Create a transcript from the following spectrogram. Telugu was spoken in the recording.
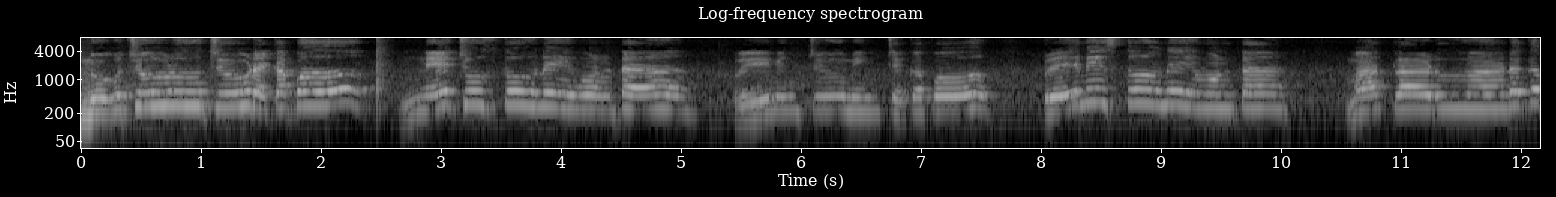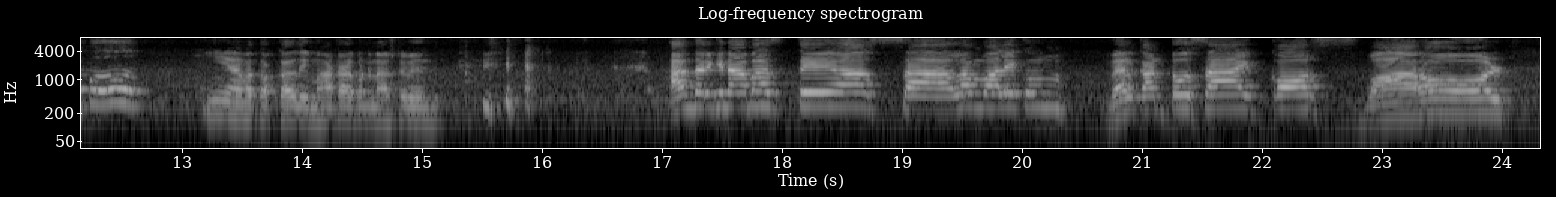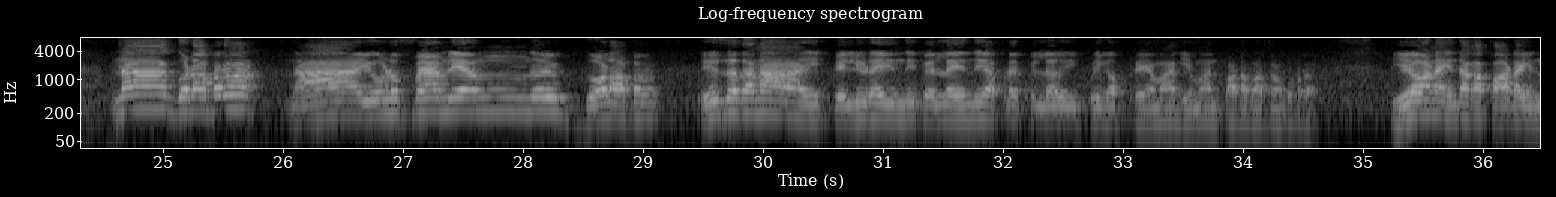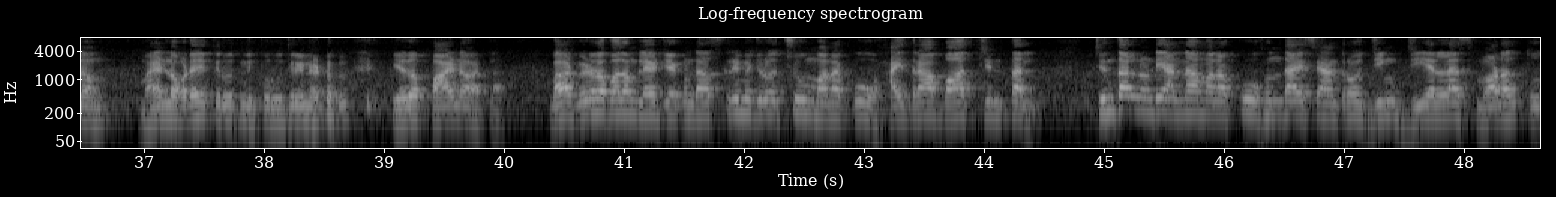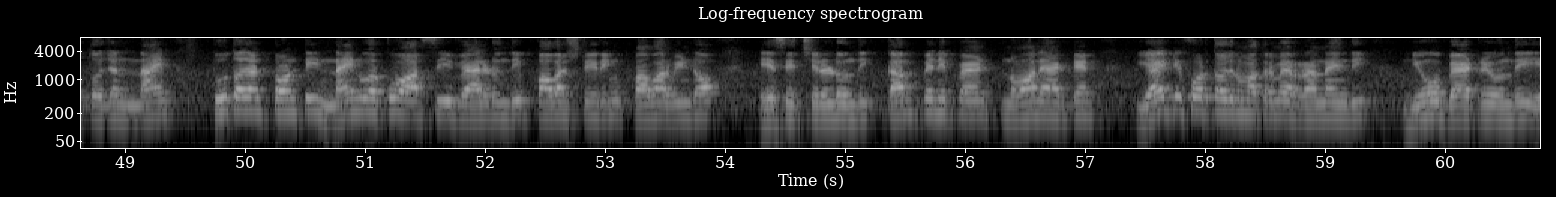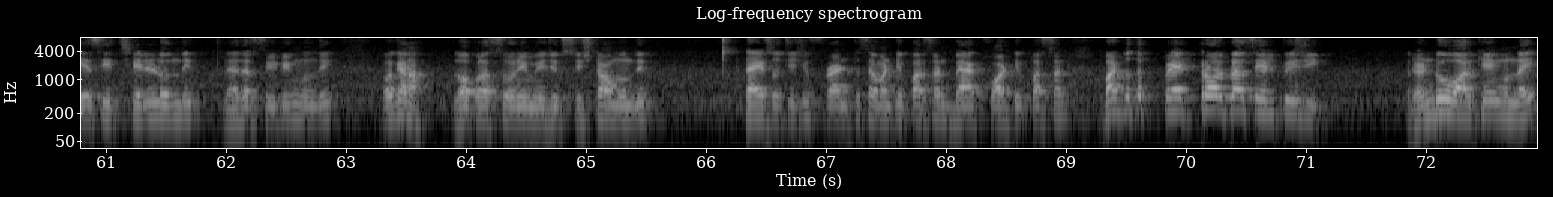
నువ్వు చూడు చూడకపో నే చూస్తూనే ఉంటా. ప్రేమించు మించకపో ప్రేమిస్తూనే ఉంటా. మాట్లాడు ఆడకపో. ఈ ఆమె తొక్కలది మాట్లాడుకుంటే నష్టమైంది? అందరికి నమస్తే అస్సలం వాలేకుం. Welcome to Sai cars world. నా గుడ్ ఆఫ్టర్నూన్. నా యూడు ఫ్యామిలీ అందరూ గుడ్ ఆఫ్టర్నూన్. ఏదైనా ఈ పెళ్ళిడైంది పెళ్ళయింది అప్పుడే పిల్లలు ఇప్పుడు ఇంకా ప్రేమ గేమ అని పాట పాడుతాం అనుకుంటారు ఏమన్నా ఇందాక పాట విన్నాం మైండ్లో ఒకటే తిరుగుతుంది పురుగు తిరిగినట్టు ఏదో పాడినాం అట్లా. బట్ వీడియోలో పోదాం లేట్ చేయకుండా స్క్రీన్ మీద చూడొచ్చు మనకు హైదరాబాద్ చింతల్. చింతల్ నుండి అన్న మనకు Hyundai Santro Xing GLS model two thousand nine two thousand twenty nine వరకు ఆర్సీ వ్యాలిడ్ ఉంది. Power steering power window AC chilled ఉంది. Company paint non accident eighty four thousand మాత్రమే రన్ అయింది. న్యూ బ్యాటరీ ఉంది ఏసీ చిల్డ్ ఉంది లెదర్ సీటింగ్ ఉంది. ఓకేనా? లోపల సోనీ మ్యూజిక్ సిస్టమ్ ఉంది. టైర్స్ వచ్చేసి front seventy percent back forty percent but with petrol plus LPG రెండు వర్కింగ్ ఉన్నాయి.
